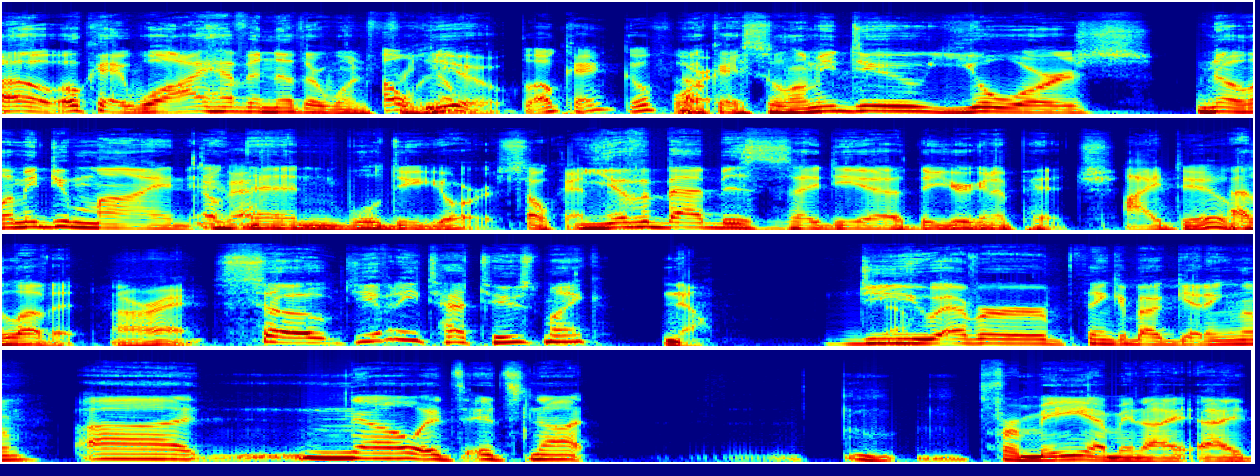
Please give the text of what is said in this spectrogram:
Oh, okay. Well, I have another one for Oh, no. you. Okay, go for it. Okay, so let me do yours. No, let me do mine, and Okay. then we'll do yours. Okay. You have a bad business idea that you're going to pitch. I do. I love it. All right. So, do you have any tattoos, Mike? No. Do you ever think about getting them? Uh, no, it's it's not for me. I mean, I, I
